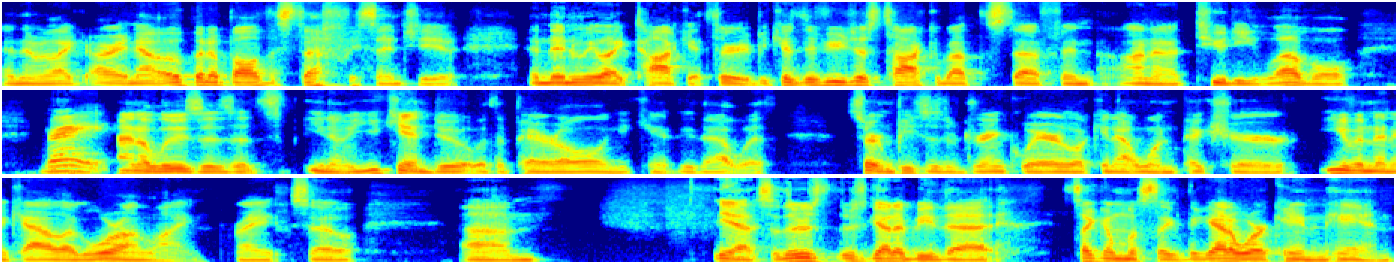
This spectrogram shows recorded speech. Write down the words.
and then we're like, all right, now open up all the stuff we sent you, and then we like talk it through. Because if you just talk about the stuff in on a 2D level, right, kind of loses its. You know, you can't do it with apparel, and you can't do that with certain pieces of drinkware. Looking at one picture, even in a catalog or online, right? So, um, yeah, so there's there's got to be that. It's like almost like they got to work hand in hand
